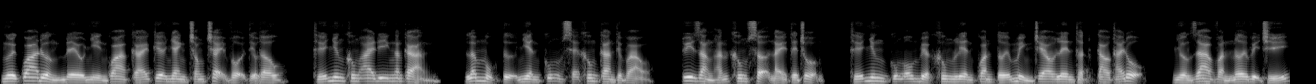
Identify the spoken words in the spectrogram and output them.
Người qua đường đều nhìn qua cái kia nhanh chóng chạy vội tiểu thâu, thế nhưng không ai đi ngăn cản, Lâm Mục tự nhiên cũng sẽ không can thiệp vào, tuy rằng hắn không sợ này tên trộm, thế nhưng cũng ôm việc không liên quan tới mình treo lên thật cao thái độ, nhường ra vằn nơi vị trí.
